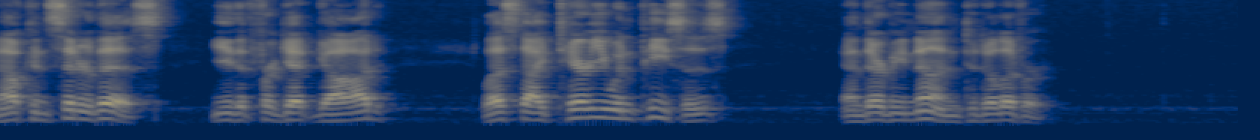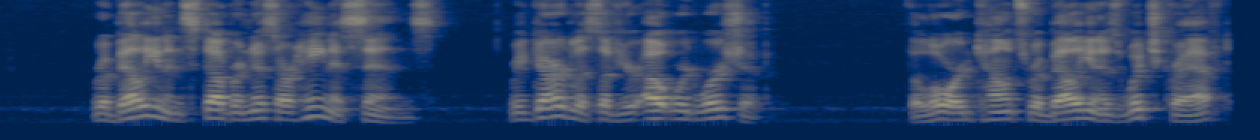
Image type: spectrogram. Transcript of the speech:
Now consider this, ye that forget God, lest I tear you in pieces, and there be none to deliver. Rebellion and stubbornness are heinous sins regardless of your outward worship. The Lord counts rebellion as witchcraft,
